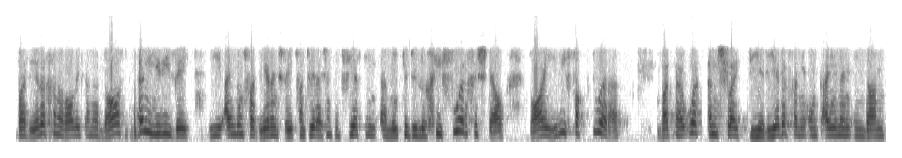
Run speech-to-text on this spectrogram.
waardeerde generaal het inderdaad in hierdie wet, die eiendomswaarderingswet van 2014 'n metodologie voorgestel waar hierdie faktore wat nou ook insluit die rede van die onteiening en dan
